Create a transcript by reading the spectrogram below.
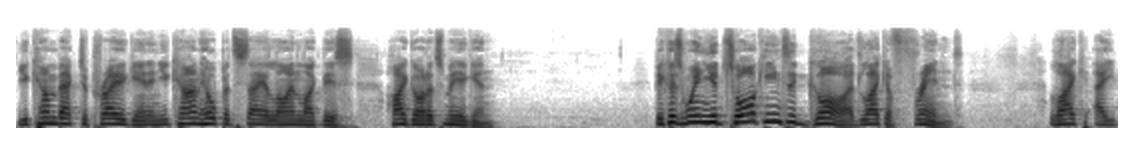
you come back to pray again and you can't help but say a line like this Hi, God, it's me again? Because when you're talking to God like a friend, like a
